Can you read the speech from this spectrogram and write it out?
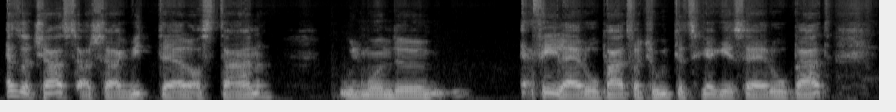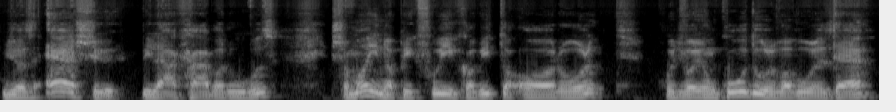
ez a császárság vitte el aztán úgymond fél Európát, vagy úgy tetszik egész Európát, ugye az első világháborúhoz, és a mai napig folyik a vita arról, hogy vajon kódolva volt-e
